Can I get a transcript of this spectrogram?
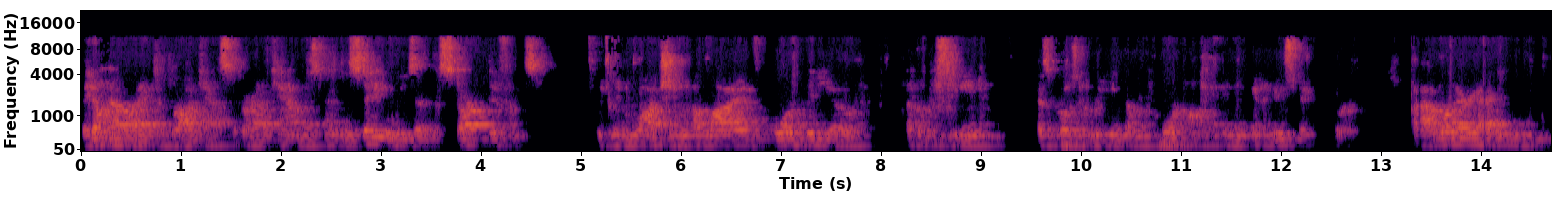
They don't have a right to broadcast it or have cameras, and the state believes there's a stark difference between watching a live or video of a proceeding as opposed to reading a report on it in, a- in a newspaper. Uh, one area I do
